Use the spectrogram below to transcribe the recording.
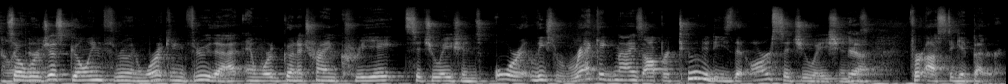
Like so we're just going through and working through that and we're going to try and create situations or at least recognize opportunities that are situations Yeah. for us to get better.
